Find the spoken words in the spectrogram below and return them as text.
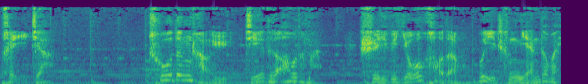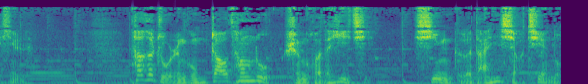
佩加初登场于捷德奥特曼。是一个友好的未成年的外星人，他和主人公招仓路生活在一起，性格胆小怯懦，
